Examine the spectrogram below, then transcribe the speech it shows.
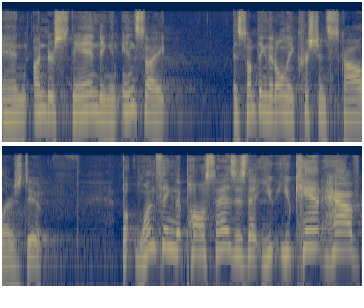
and understanding and insight as something that only Christian scholars do. But one thing that Paul says is that you, you can't have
